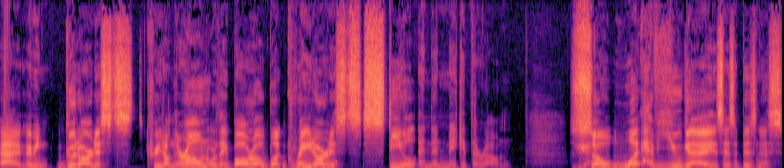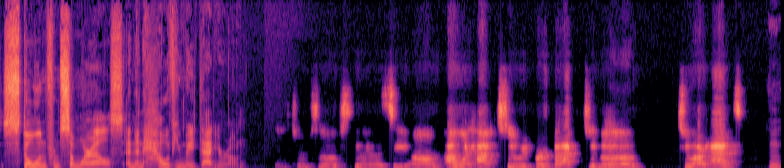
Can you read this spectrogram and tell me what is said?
uh, I mean, good artists create on their own or they borrow, but great artists steal and then make it their own. So what have you guys as a business stolen from somewhere else, and then how have you made that your own? In terms of stealing, let's see. Um, I would have to refer back to the to our ads. Hmm.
